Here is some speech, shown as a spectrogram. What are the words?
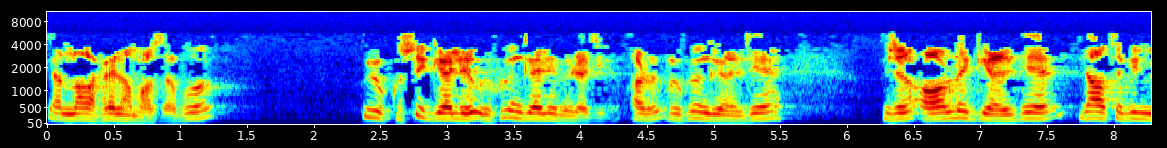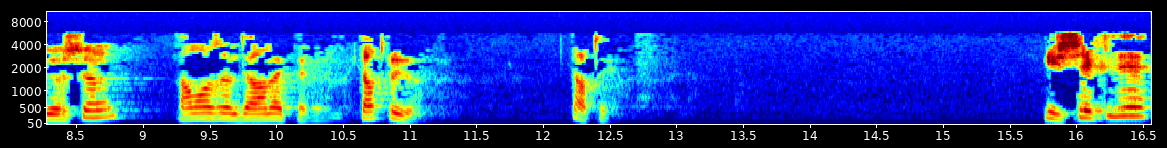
ya nafile namazda bu uykusu geldi, uykun geldi böyle diyor. Artık uykun geldi, üzerine ağırlık geldi, ne yaptı bilmiyorsun, namazdan devam etme. Yat uyu. Yat uyu. İstekli,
